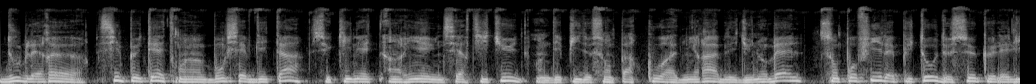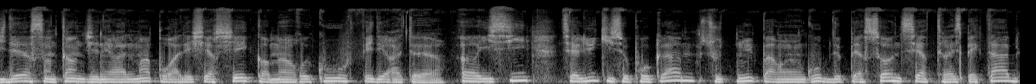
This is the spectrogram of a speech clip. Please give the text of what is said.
Double erreur. S'il peut être un bon chef d'État, ce qui n'est en rien une certitude, en dépit de son parcours admirable et du Nobel, son profil est plutôt de ceux que les leaders s'entendent généralement pour aller chercher comme un recours fédérateur. Or ici, c'est lui qui se proclame, soutenu par un groupe de personnes certes respectables,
